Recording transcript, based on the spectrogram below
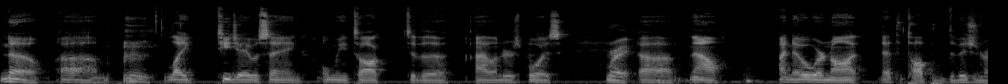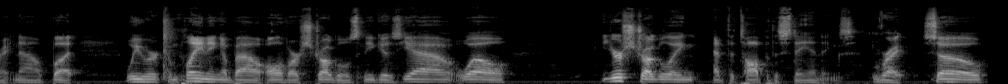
No, um, like TJ was saying when we talked to the Islanders boys. Right. Uh, now, I know we're not at the top of the division right now, but we were complaining about all of our struggles, and he goes, "Yeah, well, you're struggling at the top of the standings. Right. So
